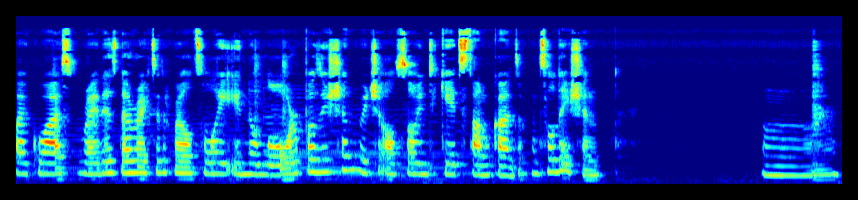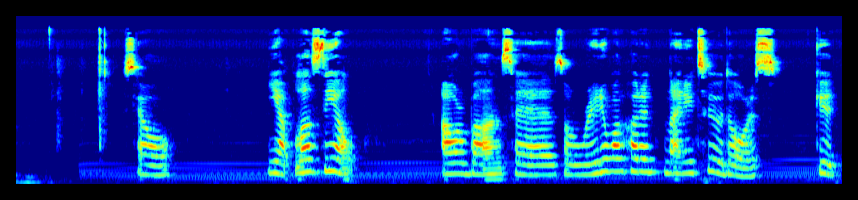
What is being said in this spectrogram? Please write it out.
Likewise, red is directed relatively in a lower position, which also indicates some kinds of consolidation. Mm. So, yeah, plus deal. Our balance is already $192. Good.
